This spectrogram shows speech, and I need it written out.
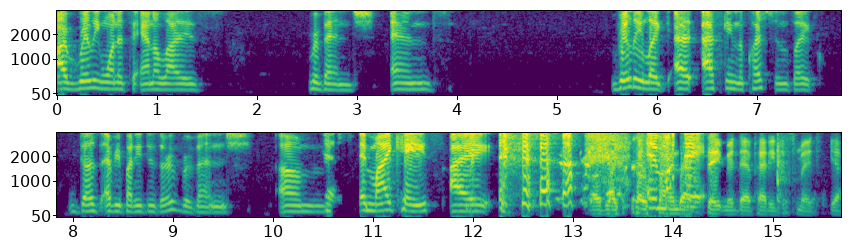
i really wanted to analyze revenge and really like a- asking the questions like does everybody deserve revenge um Yes. in my case i I would like to co-sign my- that statement that Patty just made. Yeah.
